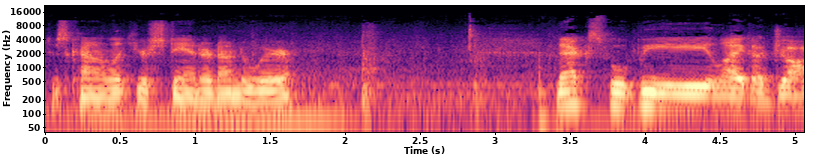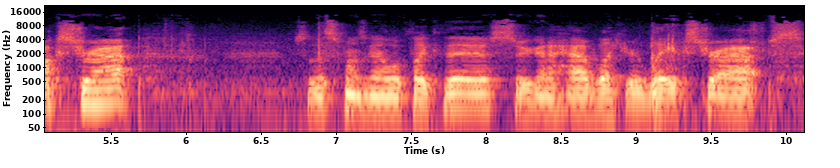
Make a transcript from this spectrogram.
just kind of like your standard underwear. Next will be like a jock strap. So this one's going to look like this. So you're going to have like your leg straps.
